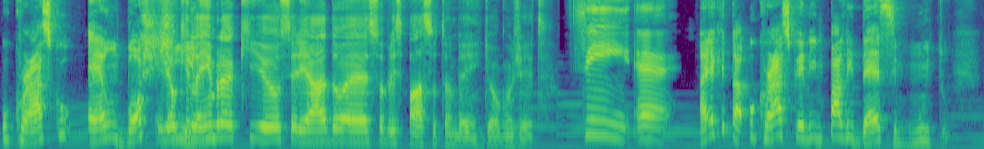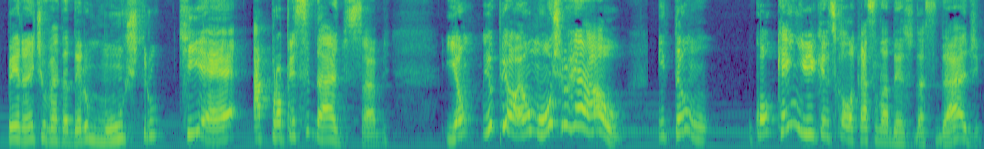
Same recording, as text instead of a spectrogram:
O Crasco é um bostinha. Ele é o que lembra que o seriado é sobre espaço também, de algum jeito. Sim, é. Aí é que tá. O Crasco, ele empalidece muito perante o verdadeiro monstro que é a própria cidade, sabe? E, é um, e o pior, é um monstro real. Então, qualquer inimigo que eles colocassem lá dentro da cidade,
